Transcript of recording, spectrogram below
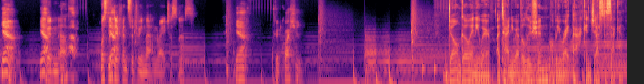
Yeah. Yeah. Good enough. What's the yeah. difference between that and righteousness? Yeah. Good question. Don't go anywhere. A tiny revolution will be right back in just a second.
